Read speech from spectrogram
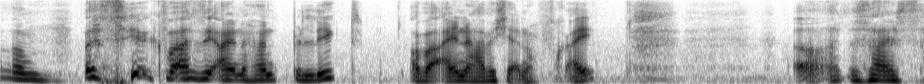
ähm, ist hier quasi eine Hand belegt, aber eine habe ich ja noch frei. Äh, das heißt,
